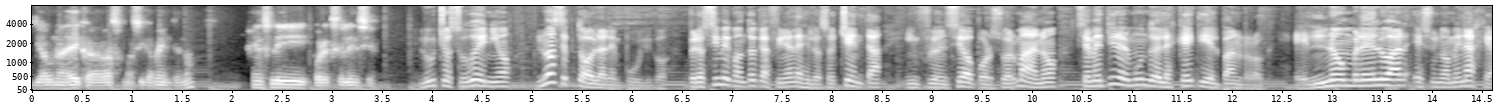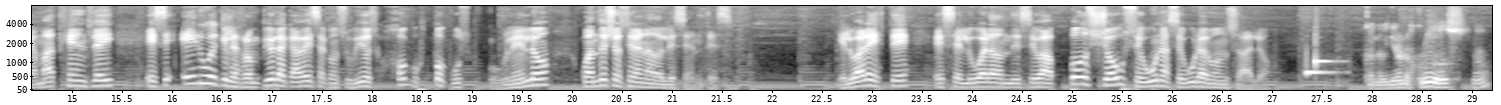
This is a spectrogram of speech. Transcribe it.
ya una década, básicamente, ¿no? Hensley por excelencia. Lucho, su dueño, no aceptó hablar en público, pero sí me contó que a finales de los 80, influenciado por su hermano, se metió en el mundo del skate y del pan rock el nombre del bar es un homenaje a Matt Hensley, ese héroe que les rompió la cabeza con sus videos Hocus Pocus, googleenlo, cuando ellos eran adolescentes. El bar este es el lugar a donde se va post-show según asegura Gonzalo. Cuando vinieron los crudos, ¿no?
